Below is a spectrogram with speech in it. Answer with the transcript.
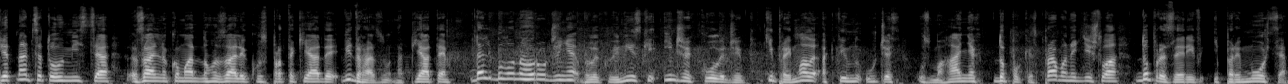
15-го місця загальнокомандного заліку Спартакіади відразу на п'яте. Далі було нагородження великої низки інших коледжів, які приймали активну участь у змаганнях, допоки справа не дійшла до призерів і переможця.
